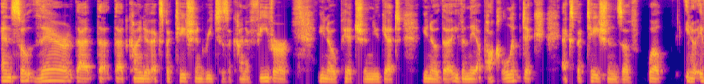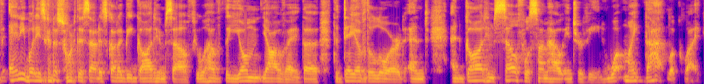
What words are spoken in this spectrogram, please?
And so there, that that that kind of expectation reaches a kind of fever, you know, pitch, and you get, you know, the even the apocalyptic expectations of, well, you know, if anybody's going to sort this out, it's got to be God himself. We'll have the Yom Yahweh, the, the day of the Lord, and, and God himself will somehow intervene. What might that look like?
